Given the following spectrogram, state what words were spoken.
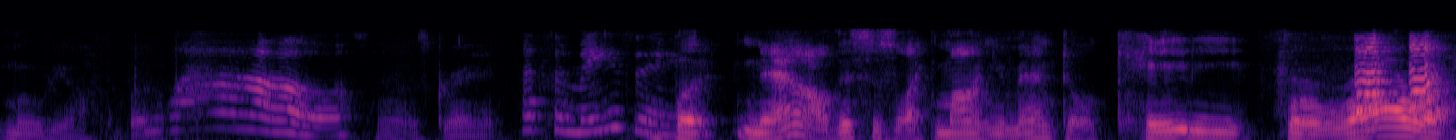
movie off the boat. Wow. So that was great. That's amazing. But now this is like monumental. Katie Ferrara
